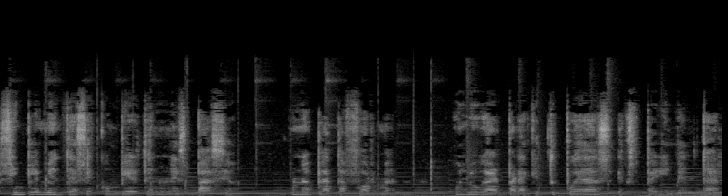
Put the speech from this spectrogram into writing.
Simplemente se convierte en un espacio, una plataforma, un lugar para que tú puedas experimentar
